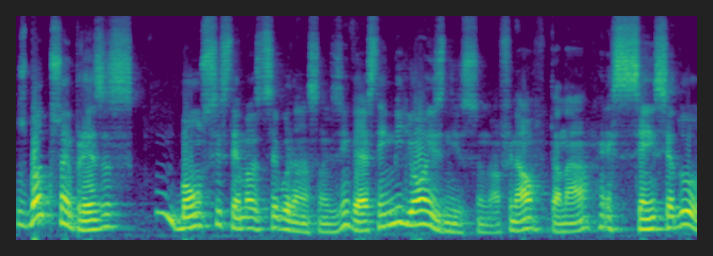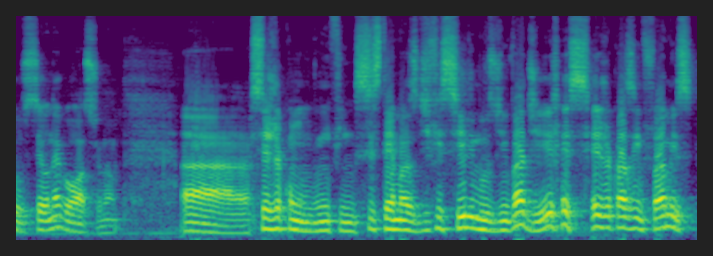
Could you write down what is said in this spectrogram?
Os bancos são empresas com bons sistemas de segurança, eles investem milhões nisso, não? afinal, está na essência do seu negócio. Não? Ah, seja com, enfim, sistemas dificílimos de invadir, seja com as infames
